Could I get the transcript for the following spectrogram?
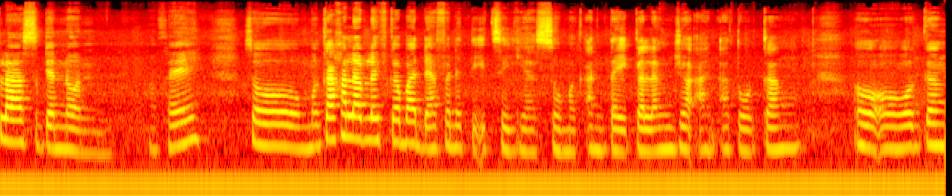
plus, ganun. Okay? So, magkaka-love life ka ba? Definitely, it's a yes. So, mag-antay ka lang dyan at huwag kang Oo, wag kang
